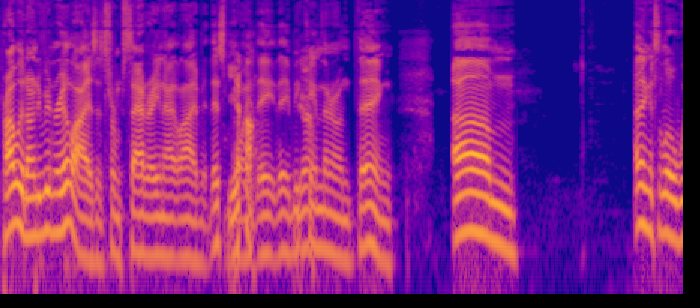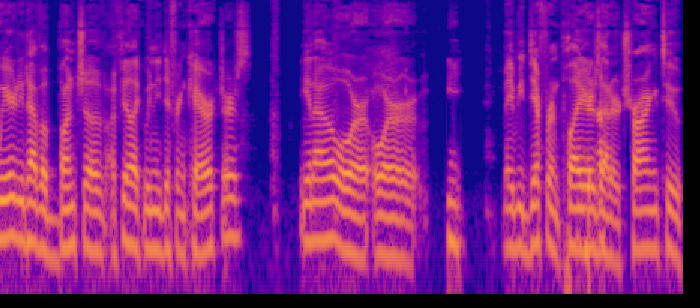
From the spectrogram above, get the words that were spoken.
probably don't even realize it's from Saturday Night Live at this point. Yeah. They they became yeah. their own thing. Um, I think it's a little weird. You'd have a bunch of. I feel like we need different characters, you know, or or maybe different players yeah. that are trying to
